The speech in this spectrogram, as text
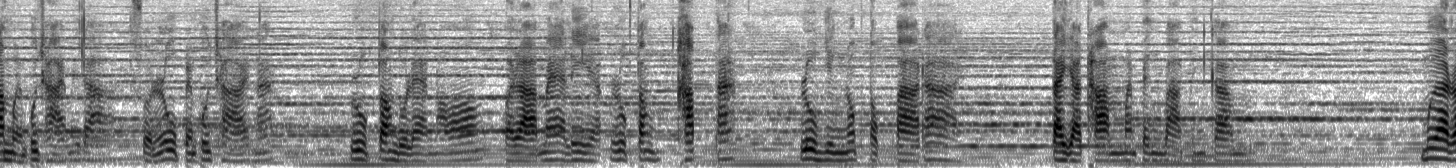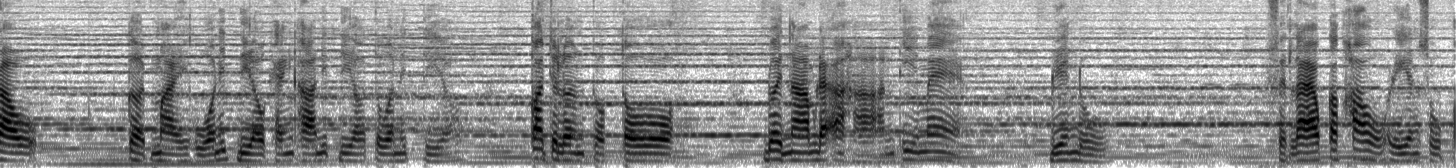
ทำเหมือนผู้ชายไม่ได้ ส่วนลูกเป็นผู้ชายนะ ลูกต้องดูแลน้อง เวลาแม่เรียก ลูกต้องคับนะ ลูกยิงนกตกปลาได้ แต่อย่าทำมันเป็นบาปเป็นกรรม เมื่อเราเกิดใหม่หัวนิดเดียว แขนขานิดเดียวตัวนิดเดียว ก็เจริญเติบโตด้วยน้ำและอาหารที่แม่เลี้ยงดู ร็จแล้วก็เข้าเรียนสู่ป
